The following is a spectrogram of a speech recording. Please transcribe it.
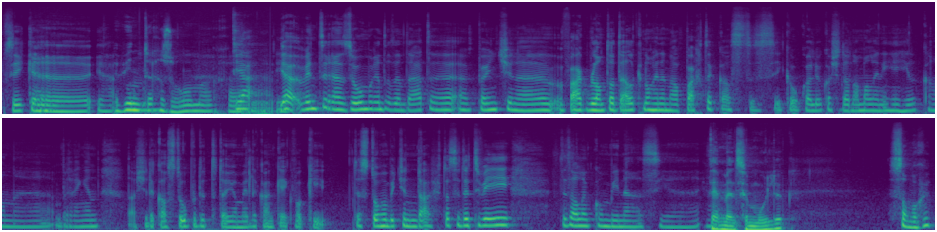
zeker. Uh, ja. Winter, zomer. ja, ja, winter en zomer inderdaad een puntje. vaak belandt dat elk nog in een aparte kast. Dus zeker ook wel leuk als je dat allemaal in een geheel kan uh, brengen. Dat als je de kast open doet, dat je onmiddellijk kan kijken oké, het is toch een beetje een dag tussen de twee. Het is al een combinatie. Ja. Zijn mensen moeilijk? Sommigen.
